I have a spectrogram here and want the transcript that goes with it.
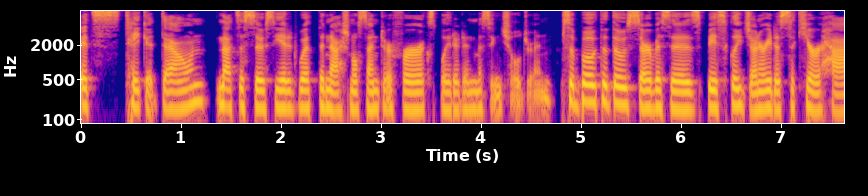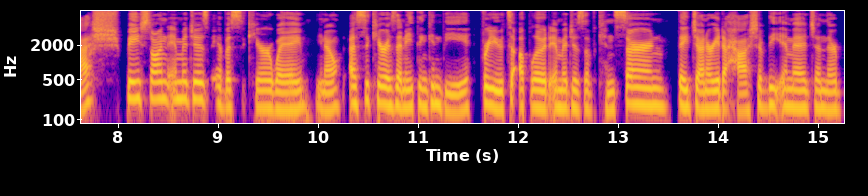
It's take it down. that's associated with the National Center for Exploited and Missing Children. So both of those services basically generate a secure hash based based on images. They have a secure way, you know, as secure as anything can be for you to upload images of concern. They generate a hash of the image and they're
